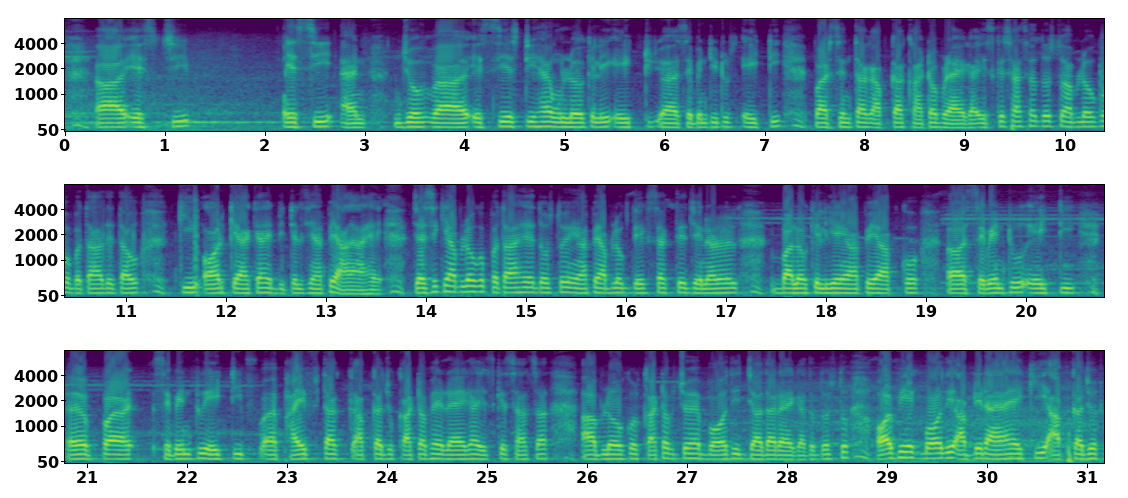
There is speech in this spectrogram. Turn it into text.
G S C and जो एस सी एस टी है, उन लोगों के लिए eighty seventy to eighty percent तक आपका कट ऑफ़ रहेगा। इसके साथ साथ दोस्तों, आप लोगों को बता देता हूँ कि और क्या क्या डिटेल्स यहाँ पे आया है। जैसे कि आप लोगों को पता है दोस्तों, यहाँ पे आप लोग देख सकते हैं जनरल वालों के लिए यहाँ पे आपको seven to eighty seven to eighty five तक आपका जो कट ऑफ़ है रहेगा। इसके साथ साथ आप लोगों को कट ऑफ़ जो है बहुत ही ज़्यादा रहेगा। तो दोस्तों, और भी एक बहुत ही अपडेट आया है कि आपका जो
